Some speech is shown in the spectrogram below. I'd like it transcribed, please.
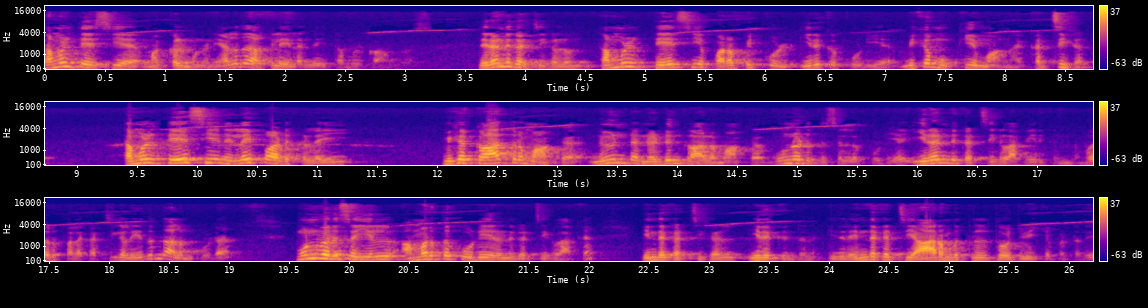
தமிழ் தேசிய மக்கள் முன்னணி அல்லது அகில இலங்கை தமிழ் காங்கிரஸ். இந்த இரண்டு கட்சிகளும் தமிழ் தேசிய பரப்பிற்குள் இருக்கக்கூடிய மிக முக்கியமான கட்சிகள். தமிழ் தேசிய நிலைப்பாடுகளை மிக காத்திரமாக நீண்ட நெடுங்காலமாக முன்னெடுத்து செல்லக்கூடிய இரண்டு கட்சிகளாக இருக்கின்றன வேறு பல கட்சிகள் இருந்தாலும் கூட முன்வரிசையில் அமர்த்தக்கூடிய இரண்டு கட்சிகளாக இந்த கட்சிகள் இருக்கின்றன. இதில் எந்த கட்சி ஆரம்பத்தில் தோற்றுவிக்கப்பட்டது?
